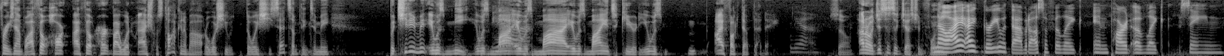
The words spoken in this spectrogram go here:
for example, I felt hurt. I felt hurt by what Ash was talking about, or what she the way she said something to me. But she didn't mean it was me. It was my. It was my. It was my insecurity. It was m- I fucked up that day. Yeah. So I don't know. Just a suggestion for no, you. I, I agree with that, but I also feel like in part of like saying,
